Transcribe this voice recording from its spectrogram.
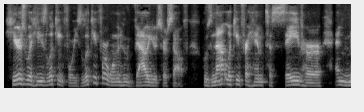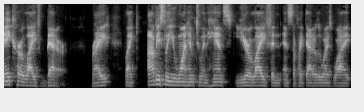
Here's what he's looking for. He's looking for a woman who values herself, who's not looking for him to save her and make her life better, right? Like obviously you want him to enhance your life and, and stuff like that. Otherwise, why?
